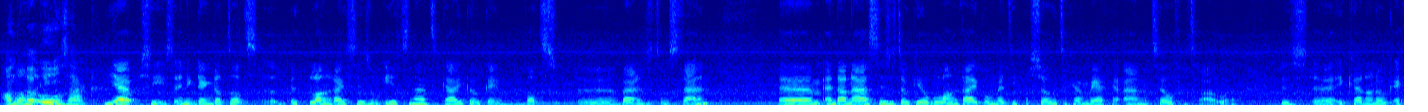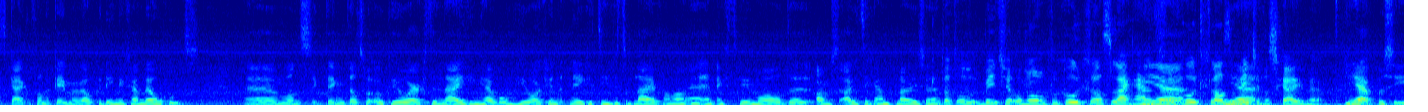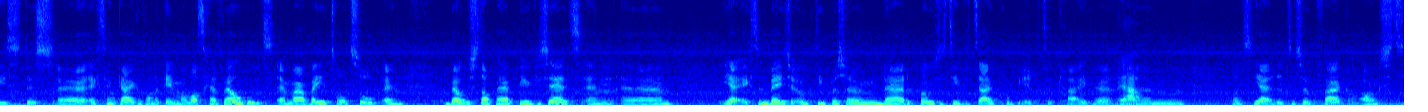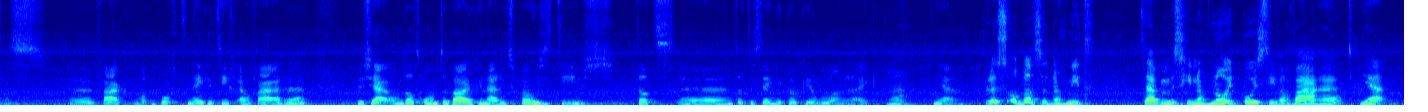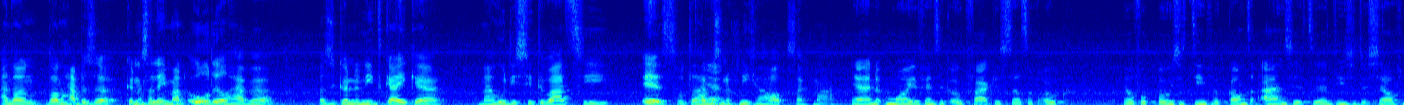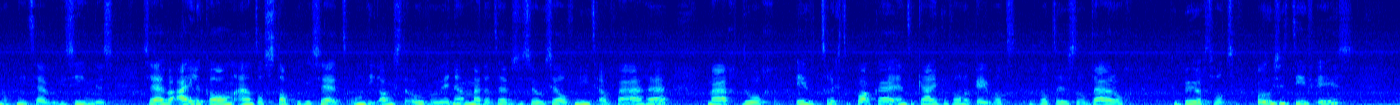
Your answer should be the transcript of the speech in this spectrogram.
Andere oorzaak. Ja, precies. En ik denk dat dat eh, het belangrijkste is om eerst naar te kijken, oké, wat, eh, waar is het ontstaan? Ehm, en daarnaast is het ook heel belangrijk om met die persoon te gaan werken aan het zelfvertrouwen. Dus eh, ik ga dan ook echt kijken van, oké, maar welke dingen gaan wel goed? Ehm, want ik denk dat we ook heel erg de neiging hebben om heel erg in het negatieve te blijven hangen en echt helemaal de angst uit te gaan pluizen. Dat een beetje onder een vergrootglas leggen en Ja. het vergrootglas een Ja. beetje verschuiven. Ja, precies. Dus eh, echt gaan kijken van oké, maar wat gaat wel goed? En waar ben je trots op? En welke stappen heb je gezet? En ehm, ja, echt een beetje ook die persoon naar de positiviteit proberen te krijgen. Ja. Ehm, want ja, dat is ook vaak angst. Is, eh, vaak wo- wordt negatief ervaren. Dus ja, om dat om te buigen naar iets positiefs, dat, eh, dat is denk ik ook heel belangrijk. Ja. Ja, Plus omdat ze het nog niet, ze hebben misschien nog nooit positief ervaren. ja, En dan, dan hebben ze, kunnen ze alleen maar een oordeel hebben. Maar ze kunnen niet kijken naar hoe die situatie is. Want dat hebben Ja. ze nog niet gehad, zeg maar. Ja, en het mooie vind ik ook vaak is dat er ook heel veel positieve kanten aan zitten die ze dus zelf nog niet hebben gezien. Dus ze hebben eigenlijk al een aantal stappen gezet om die angst te overwinnen, maar dat hebben ze zo zelf niet ervaren. Maar door even terug te pakken en te kijken van oké, wat, wat is er daardoor gebeurd wat positief is,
